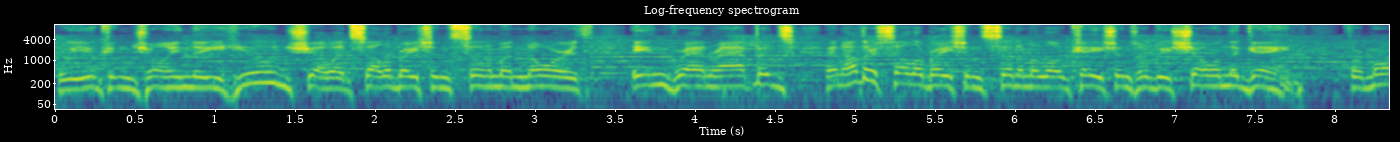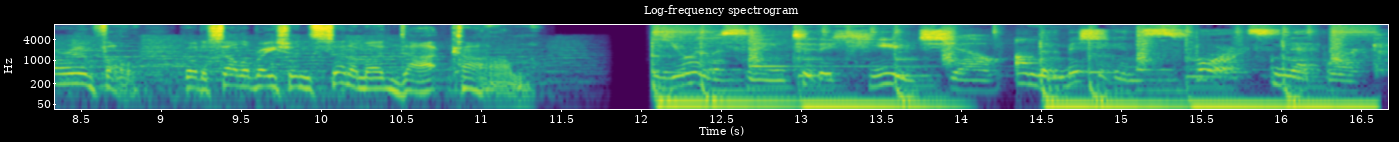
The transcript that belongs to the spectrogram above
Where you can join the huge show at Celebration Cinema North in Grand Rapids, and other Celebration Cinema locations will be showing the game. For more info, go to celebrationcinema.com. You're listening to The Huge Show on the Michigan Sports Network.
